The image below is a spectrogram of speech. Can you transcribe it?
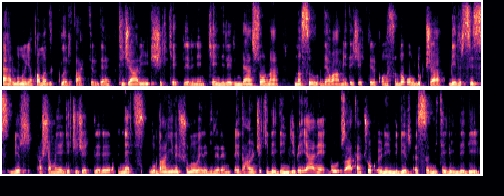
Eğer bunu yapamadıkları takdirde ticari şirketlerinin kendilerinden sonra nasıl devam edecekleri konusunda oldukça belirsiz bir aşamaya geçecekleri net. Buradan yine şunu verebilirim. E, daha önceki dediğim gibi yani bu zaten çok önemli bir sır niteliğinde değil.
